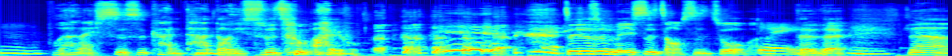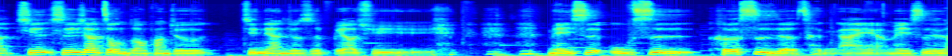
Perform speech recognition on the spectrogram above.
嗯，我要来试试看他到底是不是这么爱我，嗯、这就是没事找事做嘛，对对不对？嗯、那其实实际上这种状况就。尽量就是不要去 没事无事何事惹尘埃啊，没事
